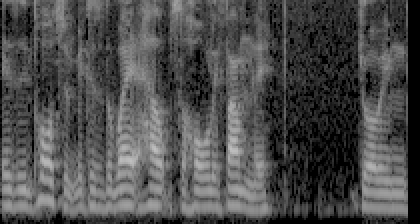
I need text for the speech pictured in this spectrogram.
is important because of the way it helps the Holy Family during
